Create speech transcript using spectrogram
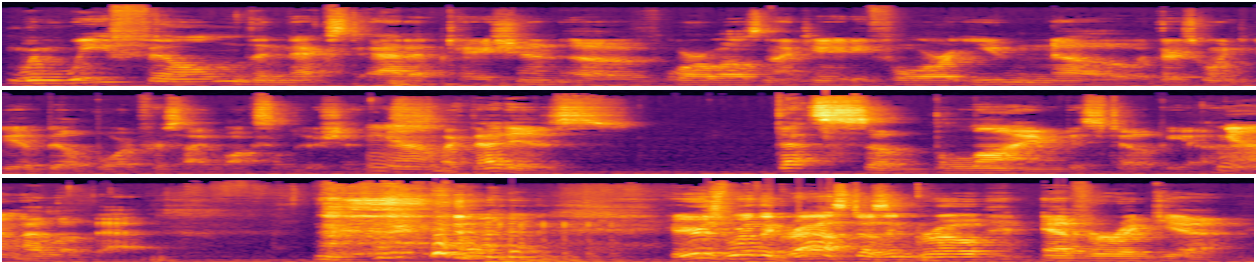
When we film the next adaptation of Orwell's 1984, you know there's going to be a billboard for sidewalk solutions. Yeah. Like that is that's sublime dystopia. Yeah. I love that. Here's where the grass doesn't grow ever again.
